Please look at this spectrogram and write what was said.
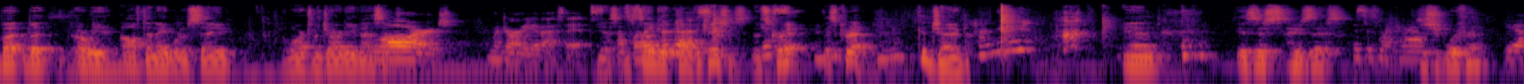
but but are we often able to save a large majority of assets? Large majority of assets. Yes, That's why still they get come to us. qualifications. That's Yes. Mm-hmm. correct. That's correct. Good job. I know. And is this who's this? This is my cow. Is this your boyfriend? Yeah.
